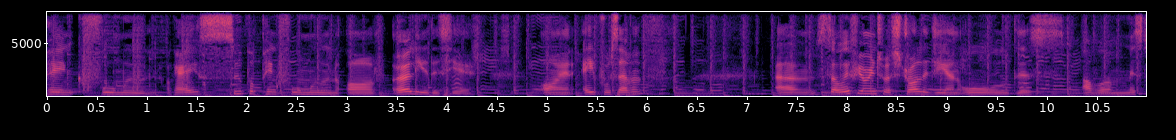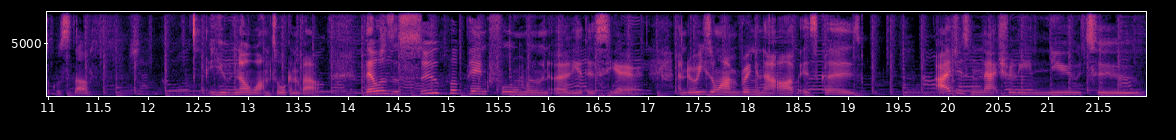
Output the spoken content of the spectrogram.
pink full moon, okay? Super pink full moon of earlier this year on April 7th. Um, so if you're into astrology and all this other mystical stuff, you know what I'm talking about. There was a super pink full moon earlier this year, and the reason why I'm bringing that up is because I just naturally knew to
